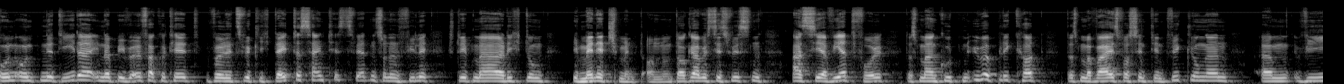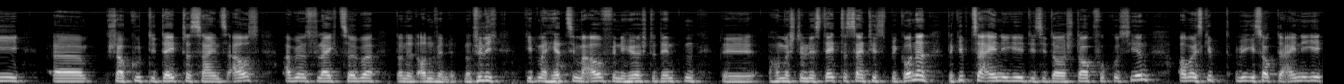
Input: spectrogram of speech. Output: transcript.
Und, und nicht jeder in der BWL-Fakultät will jetzt wirklich Data Scientist werden, sondern viele streben auch Richtung im Management an. Und da glaube ich, ist das Wissen auch sehr wertvoll, dass man einen guten Überblick hat, dass man weiß, was sind die Entwicklungen, ähm, wie äh, schaut gut die Data Science aus, aber wenn man es vielleicht selber dann nicht anwendet. Natürlich geht mein Herz immer auf, wenn ich höre Studenten, die haben ein stilles Data Scientist begonnen. Da gibt es ja einige, die sich da stark fokussieren, aber es gibt, wie gesagt, einige,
